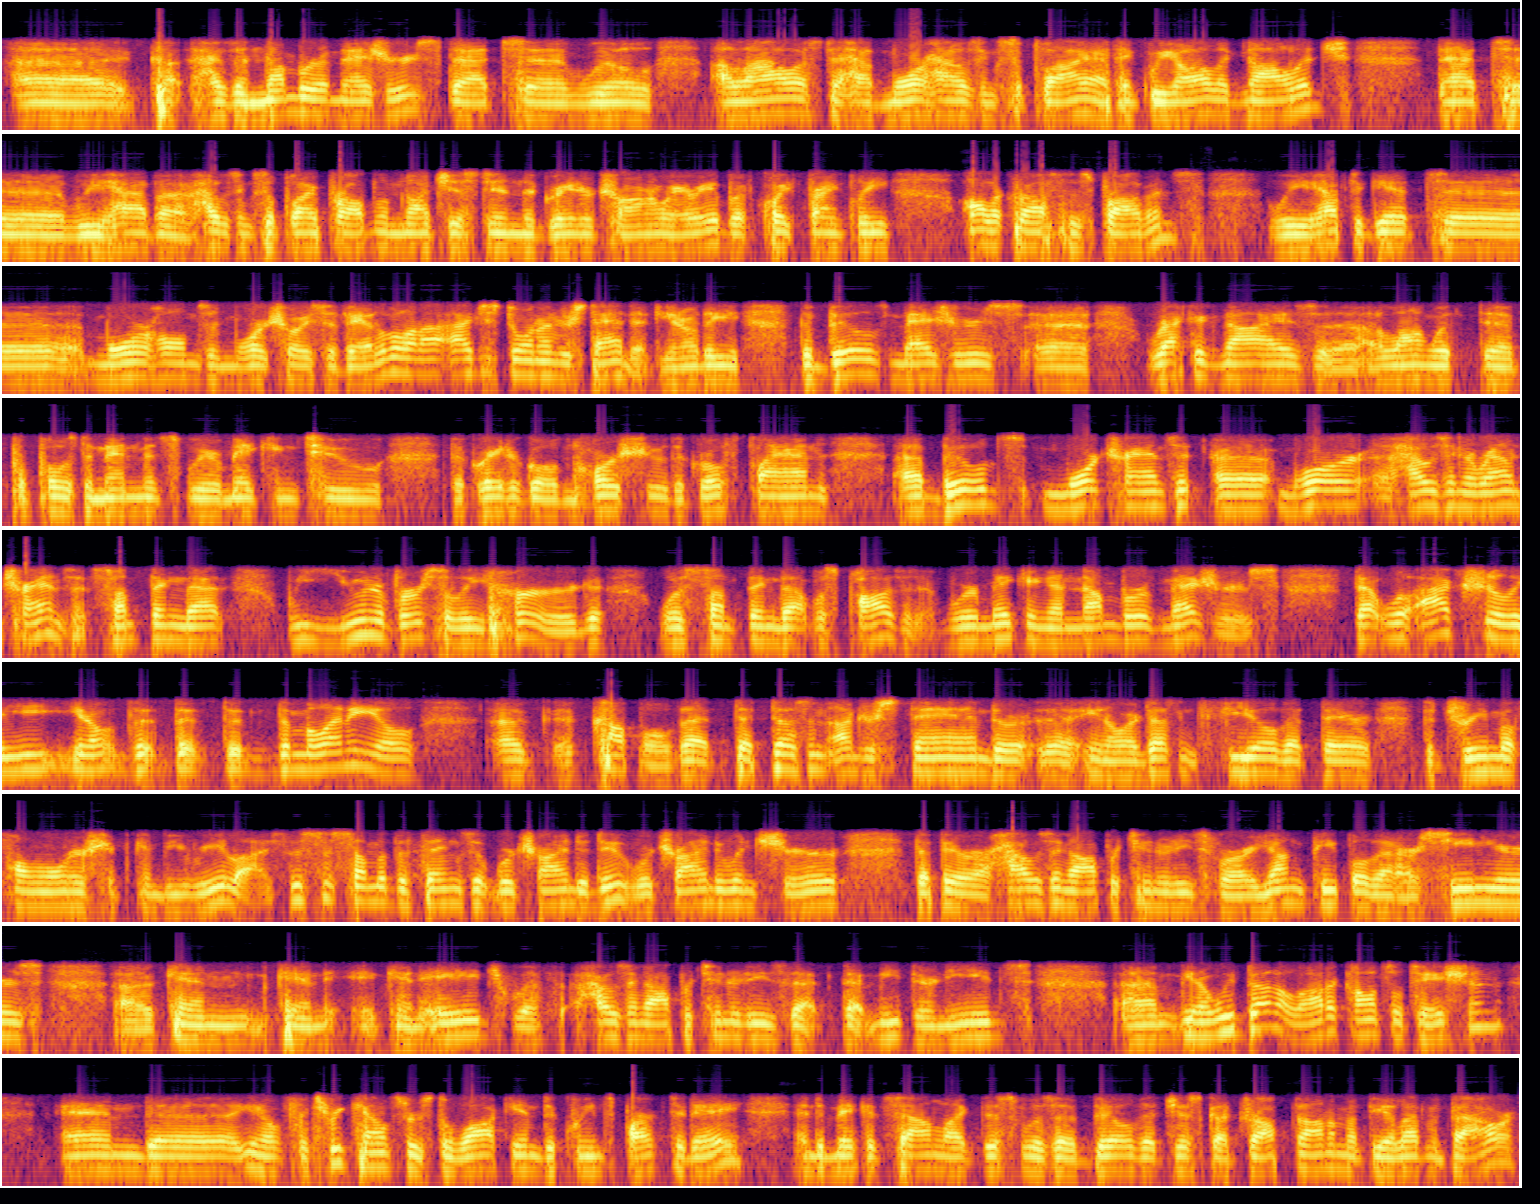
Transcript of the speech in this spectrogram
uh, has a number of measures that uh, will allow us to have more housing supply. I think we all acknowledge that uh, we have a housing supply problem not just in the Greater Toronto area, but quite frankly, all across this province. We have to get uh, more homes and more choice available, and I, I, just don't understand it. You know, the the bill's measures uh, recognize, uh, along with the proposed amendments we're making to the Greater Golden Horseshoe, the growth plan, uh, builds more transit, uh, more housing around transit. Something that we universally heard was something that was positive. We're making a number of measures that will actually, you know, the the the, the millennial uh, couple that that doesn't understand or uh, you know or doesn't feel that their the dream of home ownership can be realized. This is some of the things that we're trying to do. We're trying to ensure that there are housing opportunities for our young people, that our seniors uh, can can can age with housing opportunities that that meet their needs. Um, you know, we've done a lot of consultation and uh, you know, for three councillors to walk into Queens Park today and to make it sound like this was a bill that just got dropped on them at the 11th hour,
